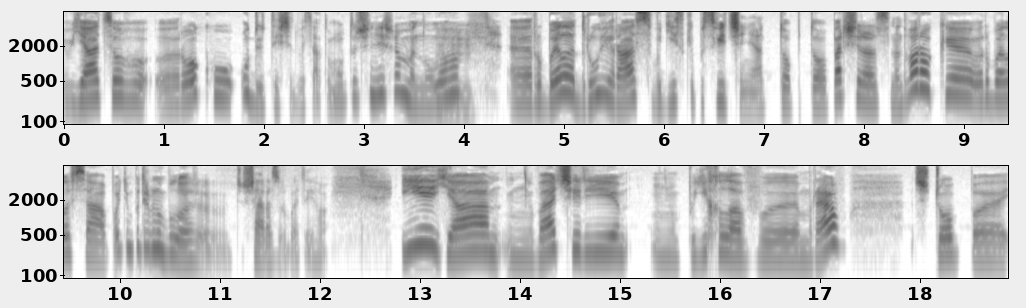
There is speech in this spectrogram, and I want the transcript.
я цього року, у 2020-му, точніше, минулого, mm-hmm. робила другий раз водійське посвідчення. Тобто, перший раз на два роки робилося, а потім потрібно було ще раз зробити його. І я ввечері поїхала в МРЕВ щоб е,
